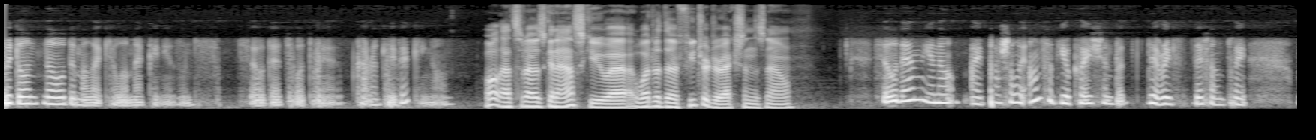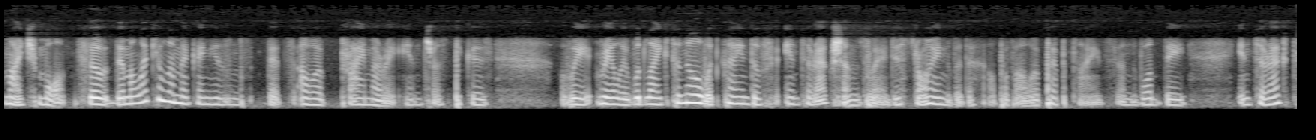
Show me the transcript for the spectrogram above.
we don't know the molecular mechanisms. So that's what we're currently working on. Well, that's what I was going to ask you. Uh, what are the future directions now? So then, you know, I partially answered your question, but there is definitely much more. So the molecular mechanisms, that's our primary interest because we really would like to know what kind of interactions we're destroying with the help of our peptides and what they interact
